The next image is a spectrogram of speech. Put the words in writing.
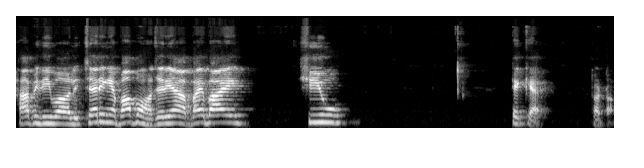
ஹாப்பி தீபாவளி சரிங்க பார்ப்போம். சரியா? Bye bye see you take care tata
